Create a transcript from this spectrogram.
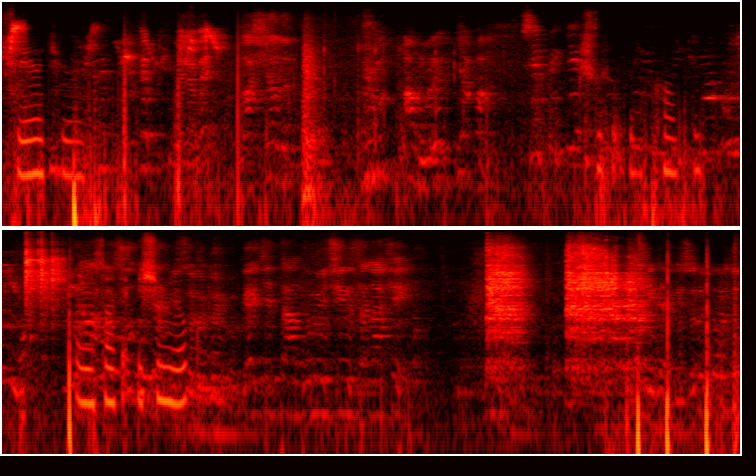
Şey açıyor. Hep beraber başlayalım. Yum- Hamuru yapalım. Şurada kaldı. Ama zaten işim yok. Gerçekten bunun için sana şey. Bir soru sordum.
